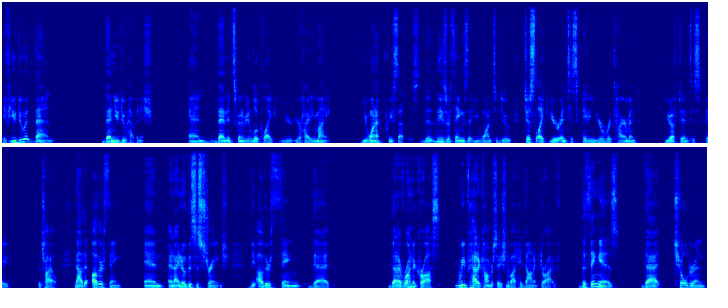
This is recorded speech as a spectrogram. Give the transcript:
If you do it then, then you do have an issue. And then it's going to be look like you're, you're hiding money. You want to preset this. Th- these are things that you want to do. Just like you're anticipating your retirement, you have to anticipate the child. Now, the other thing, and and I know this is strange, the other thing that that I've run across, we've had a conversation about hedonic drive. The thing is that children,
